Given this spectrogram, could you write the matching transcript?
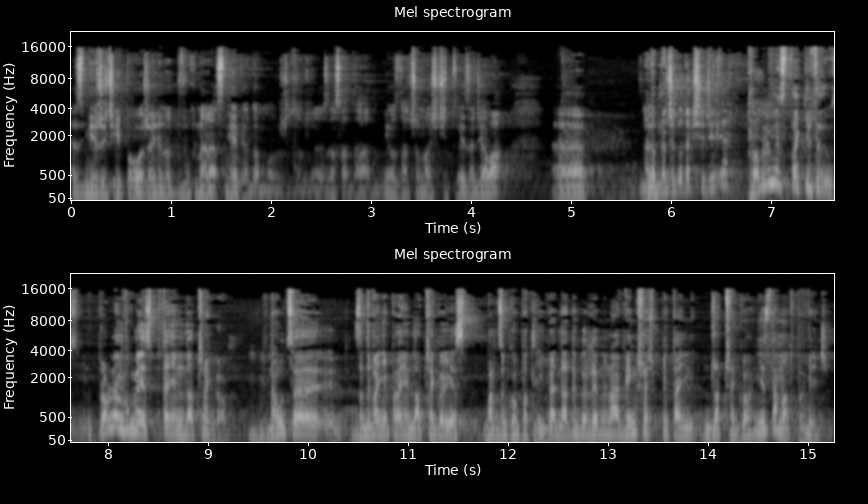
zmierzyć jej położenie, no dwóch naraz nie wiadomo, że, że zasada nieoznaczoności tutaj zadziała. Ale no, dlaczego tak się dzieje? Problem jest taki, że problem w ogóle jest pytaniem dlaczego. W nauce zadawanie pytania dlaczego jest bardzo kłopotliwe, dlatego że my na większość pytań dlaczego nie znamy odpowiedzi.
